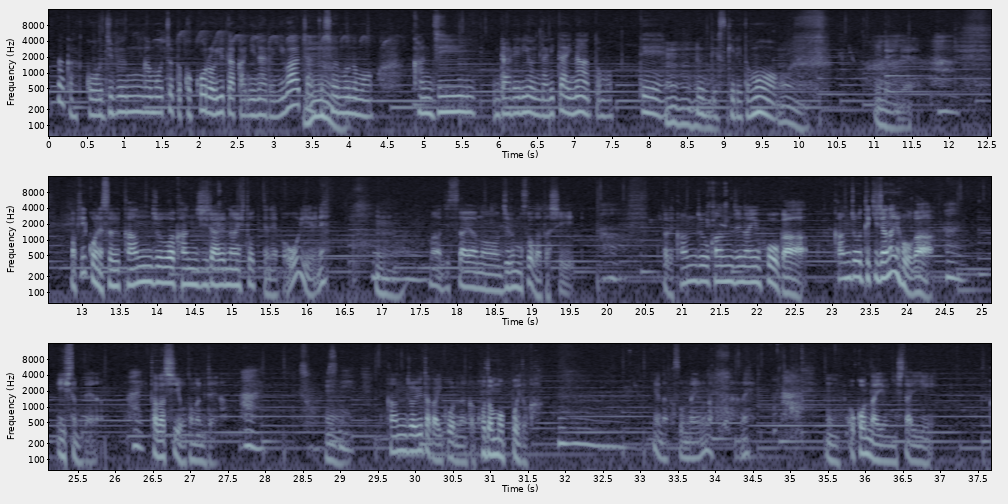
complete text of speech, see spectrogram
うん。なんかこう自分がもうちょっと心豊かになるにはちゃんとそういうものも感じられるようになりたいなと思ってうん。うんるんですけれども、うん。いいねいいね、はいまあ、結構ねそういう感情は感じられない人ってねやっぱ多いよね、うん。うん。まあ、実際あの自分もそうだったしはだって感情を感じない方が感情的じゃない方がいはいいい人みたいな。はい。正しい大人みたいな。はい。そうですね。感情豊かイコールなんか子供っぽいとか。うん。いやなんかそんな世の中だからね、うん、怒んないようにしたり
